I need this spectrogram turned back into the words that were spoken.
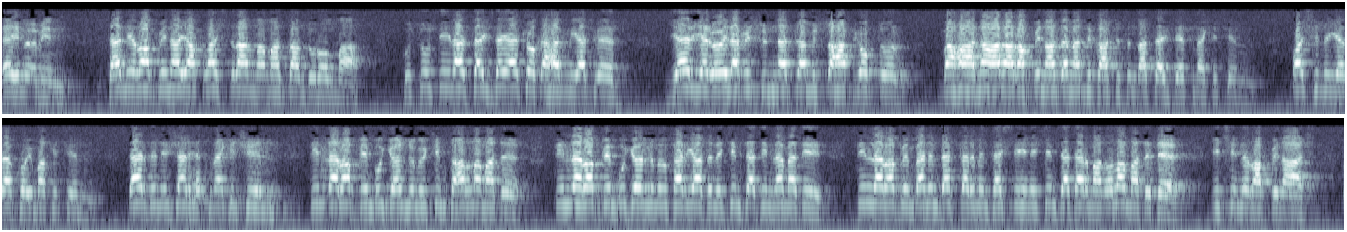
Ey mümin! Seni Rabbine yaklaştıran namazdan dur olma. Hususiyle secdeye çok ehemmiyet ver. Yer yer öyle bir sünnet ve müstahap yoktur. Bahane ara Rabbin azameti karşısında secde etmek için, başını yere koymak için, derdini şerh etmek için, dinle Rabbim bu gönlümü kimse anlamadı, dinle Rabbim bu gönlümün feryadını kimse dinlemedi, dinle Rabbim benim dertlerimin teşrihini kimse derman olamadı de, içini Rabbine aç,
